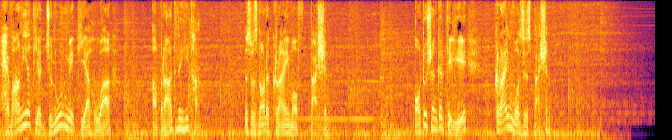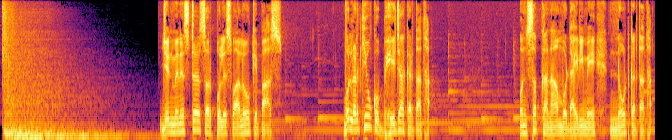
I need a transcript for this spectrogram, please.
हैवानियत या जुनून में किया हुआ अपराध नहीं था। This was not a crime of passion auto Shankar के लिए क्राइम वॉज़ हिज पैशन जिन मिनिस्टर्स और पुलिस वालों के पास वो लड़कियों को भेजा करता था। उन सब का नाम वो डायरी में नोट करता था।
